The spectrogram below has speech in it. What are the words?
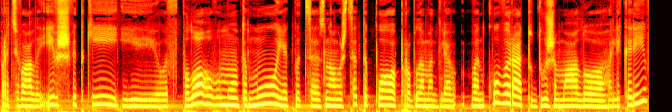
працювали і в швидкій, і в пологовому. Тому якби це знову ж це типова проблема для Ванкувера. Тут дуже мало лікарів,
